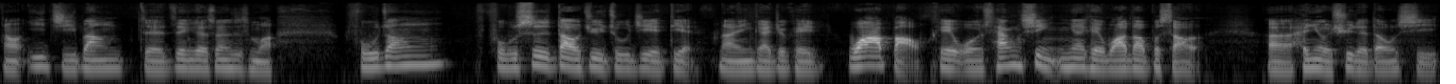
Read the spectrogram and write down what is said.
哦，一级帮的这个算是什么服装服饰道具租借店，那应该就可以挖宝，可以我相信应该可以挖到不少呃很有趣的东西。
